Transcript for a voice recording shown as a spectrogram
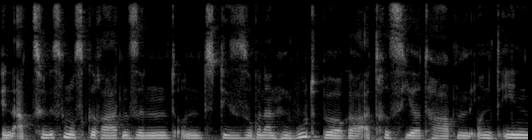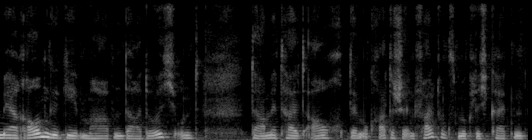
in Aktionismus geraten sind und diese sogenannten Wutbürger adressiert haben und ihnen mehr Raum gegeben haben dadurch und damit halt auch demokratische Entfaltungsmöglichkeiten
